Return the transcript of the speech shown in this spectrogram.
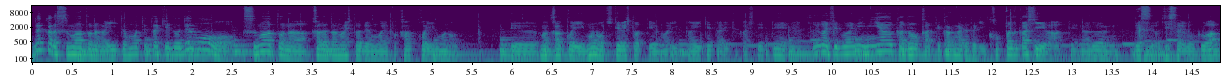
だからスマートなのがいいと思ってたけどでもスマートな体の人でもやっぱかっこいいものっていう、まあ、かっこいいものを着てる人っていうのはいっぱいいてたりとかしててそれが自分に似合うかどうかって考えた時こっぱずかしいわってなるんですよ実際僕は。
